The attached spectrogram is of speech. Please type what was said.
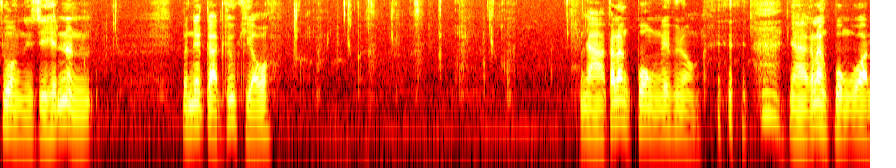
ช่วงนี้สิเห็นนั่นบรรยากาศเขียวๆ หญ้ากำลังปงเลยพี่น้อง หญ้ากำลังปงอ่อน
